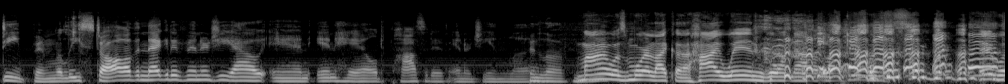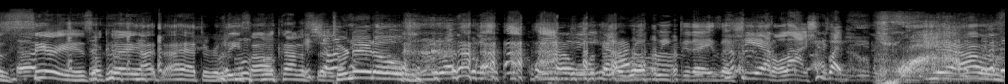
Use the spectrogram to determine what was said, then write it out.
deep and released all the negative energy out and inhaled positive energy and love. In love. Mm-hmm. Mine was more like a high wind going out. Like it, was, it was serious, okay? I, I had to release all kind of stuff. Tornado. she had a rough week today, so she had a lot. She was like, Yeah, I was.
